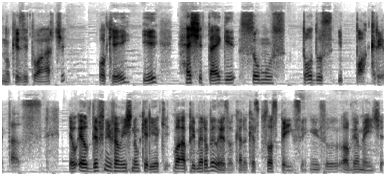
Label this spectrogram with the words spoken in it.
no quesito arte, ok? E hashtag somos todos hipócritas. Eu, eu, definitivamente não queria que. A primeira, beleza, eu quero que as pessoas pensem, isso, obviamente.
